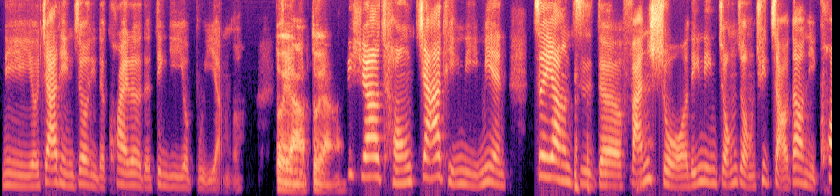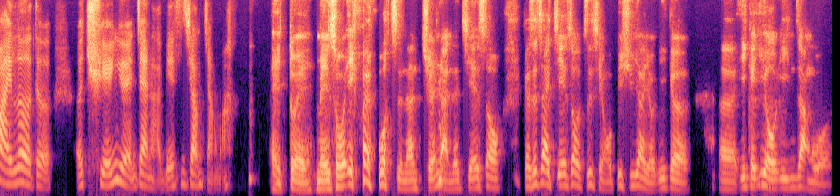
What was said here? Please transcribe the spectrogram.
你有家庭之后，你的快乐的定义又不一样了。对呀，对呀，必须要从家庭里面这样子的繁琐、林林总总去找到你快乐的呃泉源在哪边，是这样讲吗？哎，对，没错，因为我只能全然的接受，可是，在接受之前，我必须要有一个。呃，一个诱因让我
